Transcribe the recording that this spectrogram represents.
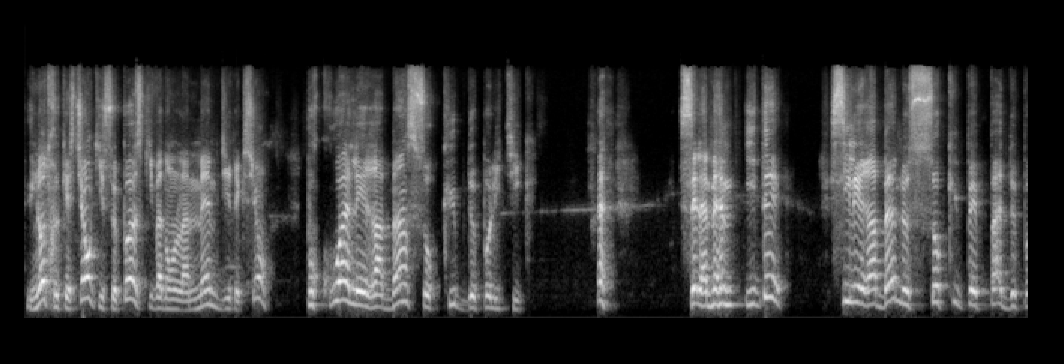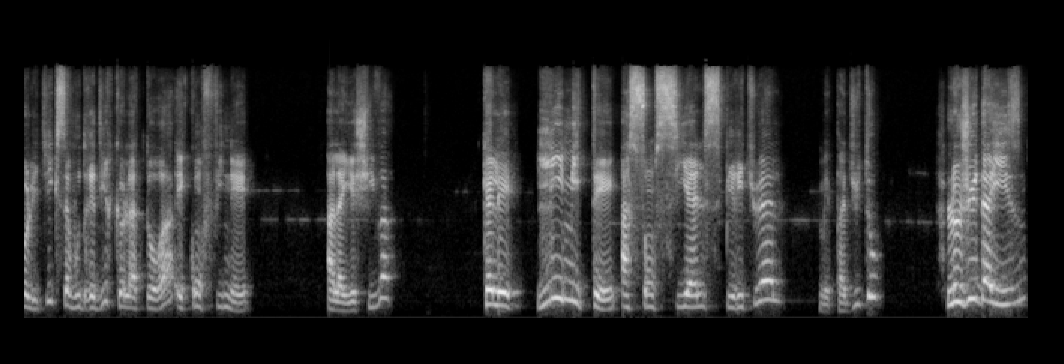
Une autre question qui se pose, qui va dans la même direction, pourquoi les rabbins s'occupent de politique? C'est la même idée. Si les rabbins ne s'occupaient pas de politique, ça voudrait dire que la Torah est confinée à la yeshiva, qu'elle est limitée à son ciel spirituel, mais pas du tout. Le judaïsme,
